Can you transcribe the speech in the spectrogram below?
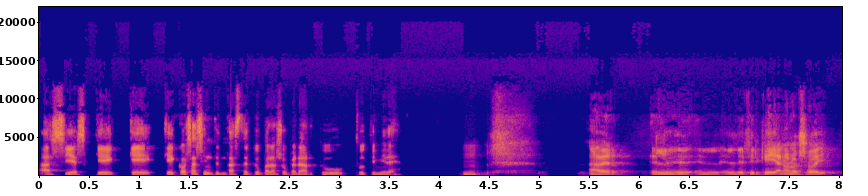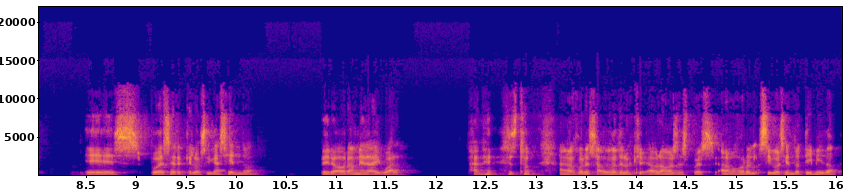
así es que, ¿qué, cosas intentaste tú para superar tu, timidez? Mm. A ver, el, el decir que ya no lo soy es, puede ser que lo siga siendo, pero ahora me da igual. Esto a lo mejor es algo de lo que hablamos después. A lo mejor sigo siendo tímido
